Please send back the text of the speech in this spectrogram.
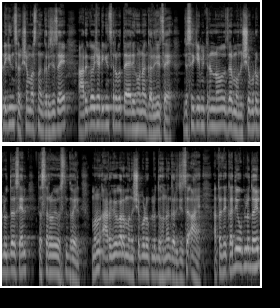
देखील सक्षम असणं गरजेचं आहे. आरोग्याच्या देखील सर्व तयारी होणं गरजेचं आहे. जसे की मित्रांनो जर मनुष्यबळ उपलब्ध असेल तर सर्व व्यवस्थित होईल. म्हणून आरोग्यकाला मनुष्यबळ उपलब्ध होणं गरजेचं आहे. आता ते कधी उपलब्ध होईल?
